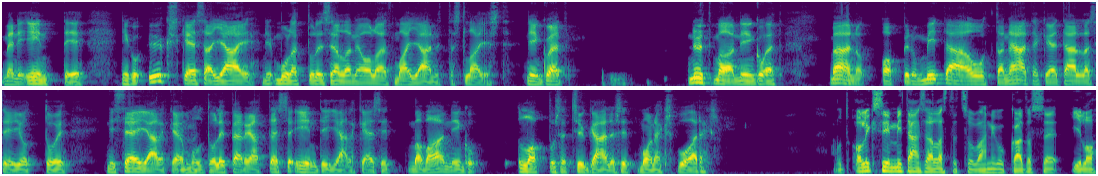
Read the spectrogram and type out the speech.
meni Inttiin, niin kun yksi kesä jäi, niin mulle tuli sellainen olo, että mä oon jäänyt tästä lajista. Niin kuin, että nyt mä oon niin kuin, että mä en ole oppinut mitään uutta, nämä tekee tällaisia juttuja, niin sen jälkeen mm. mulla tuli periaatteessa Intin jälkeen, sit mä vaan niin kuin loppuset sykäily sit moneksi vuodeksi. Mutta oliko siinä mitään sellaista, että sulla vähän niin kato se ilo,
